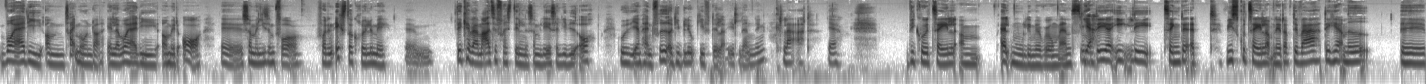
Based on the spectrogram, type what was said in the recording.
hvor er de om tre måneder, eller hvor er de om et år, øh, så man ligesom får, får den ekstra krølle med. Øh, det kan være meget tilfredsstillende som læser lige vide, åh, oh, gud, jamen han frid, og de blev gift eller et eller andet. Ikke? Klart. Ja. Vi kunne tale om alt muligt med romance. Ja. Det jeg egentlig tænkte, at vi skulle tale om netop, det var det her med, øh,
